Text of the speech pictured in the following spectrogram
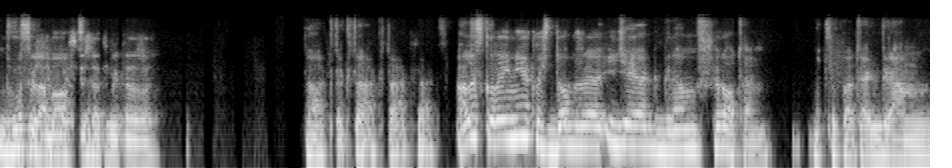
Dwusylabowy. na Twitterze. Tak, tak, tak, tak, tak. Ale z kolei mi jakoś dobrze idzie, jak gram Szrotem. Na przykład jak gram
